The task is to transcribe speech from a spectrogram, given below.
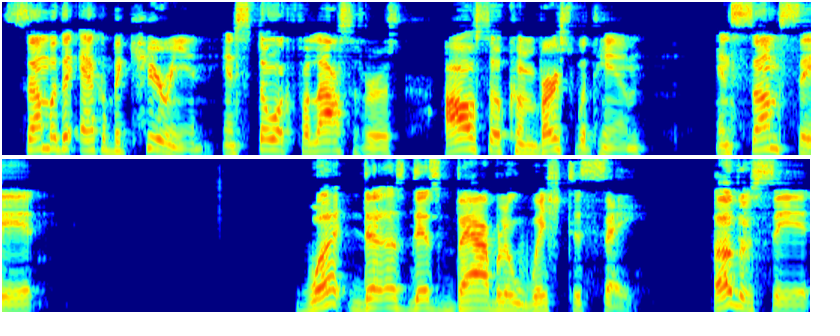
some of the Epicurean and Stoic philosophers also conversed with him, and some said, What does this babbler wish to say? Others said,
